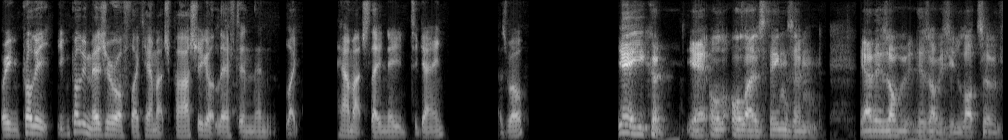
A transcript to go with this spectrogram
Or you can probably you can probably measure off like how much pasture you got left, and then like how much they need to gain, as well. Yeah, you could. Yeah, all all those things, and yeah, there's ob- there's obviously lots of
